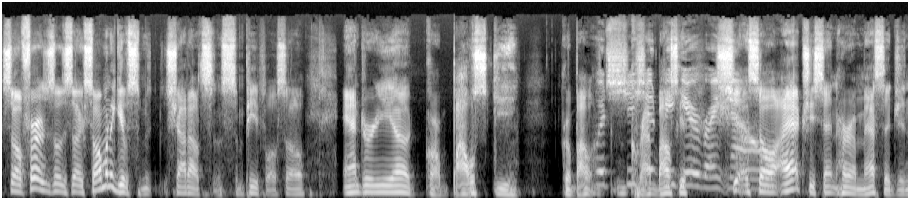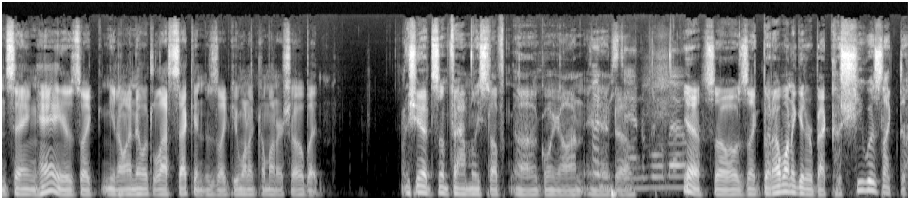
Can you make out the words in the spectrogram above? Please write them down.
So first, I was like, so I'm going to give some shout outs to some people. So Andrea Grabowski. Grabow- Which she should be here right She- now. So I actually sent her a message and saying, hey, it was like, you know, I know at the last second it was like, you want to come on our show, but she had some family stuff uh, going on. And uh, Understandable though. yeah, so I was like, but I want to get her back because she was like the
